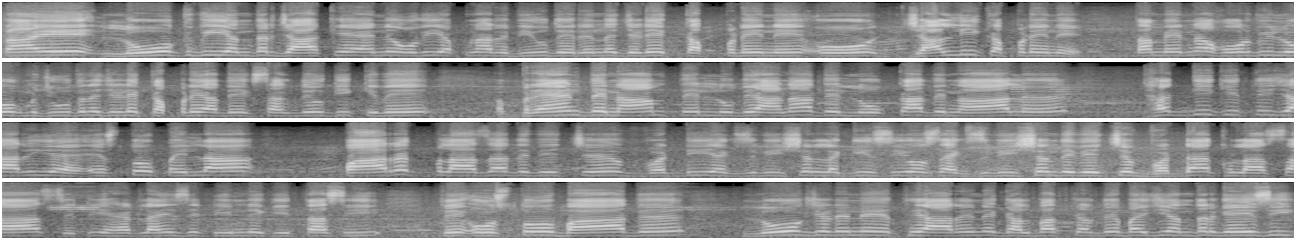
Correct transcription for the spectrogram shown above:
ਤਾਂ ਇਹ ਲੋਕ ਵੀ ਅੰਦਰ ਜਾ ਕੇ ਆਏ ਨੇ ਉਹ ਵੀ ਆਪਣਾ ਰਿਵਿਊ ਦੇ ਰਹੇ ਨੇ ਜਿਹੜੇ ਕੱਪੜੇ ਨੇ ਉਹ ਜਾਲੀ ਕੱਪੜੇ ਨੇ। ਤਾਂ ਮੇਰੇ ਨਾਲ ਹੋਰ ਵੀ ਲੋਕ ਮੌਜੂਦ ਨੇ ਜਿਹੜੇ ਕੱਪੜੇ ਆ ਦੇਖ ਸਕਦੇ ਹੋ ਕਿ ਕਿਵੇਂ ਬ੍ਰਾਂਡ ਦੇ ਨਾਮ ਤੇ ਲੁਧਿਆਣਾ ਦੇ ਲੋਕਾਂ ਦੇ ਨਾਲ ਠੱਗੀ ਕੀਤੀ ਜਾ ਰਹੀ ਹੈ। ਇਸ ਤੋਂ ਪਹਿਲਾਂ ਪਾਰਕ ਪਲਾਜ਼ਾ ਦੇ ਵਿੱਚ ਵੱਡੀ ਐਗਜ਼ੀਬਿਸ਼ਨ ਲੱਗੀ ਸੀ। ਉਸ ਐਗਜ਼ੀਬਿਸ਼ਨ ਦੇ ਵਿੱਚ ਵੱਡਾ ਖੁਲਾਸਾ ਸਿਟੀ ਹੈਡਲਾਈਨਸ ਦੀ ਟੀਮ ਨੇ ਕੀਤਾ ਸੀ ਤੇ ਉਸ ਤੋਂ ਬਾਅਦ ਲੋਕ ਜਿਹੜੇ ਨੇ ਇੱਥੇ ਆ ਰਹੇ ਨੇ ਗੱਲਬਾਤ ਕਰਦੇ ਬਾਈ ਜੀ ਅੰਦਰ ਗਏ ਸੀ?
